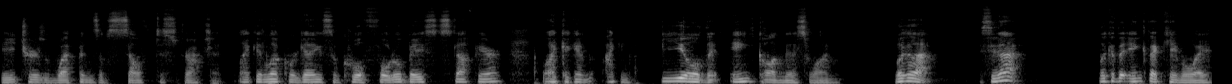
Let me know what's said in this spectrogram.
Nature's weapons of self-destruction. Like, and look, we're getting some cool photo-based stuff here. Like, I can, I can feel the ink on this one. Look at that. You see that? Look at the ink that came away.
